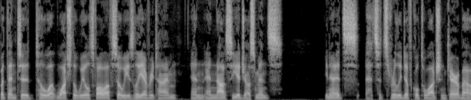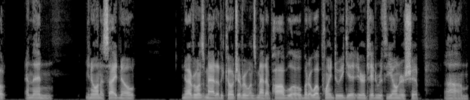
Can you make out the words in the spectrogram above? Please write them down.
But then to to watch the wheels fall off so easily every time and and not see adjustments, you know, it's it's it's really difficult to watch and care about. And then, you know, on a side note, you know, everyone's mad at the coach, everyone's mad at Pablo, but at what point do we get irritated with the ownership? Um,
